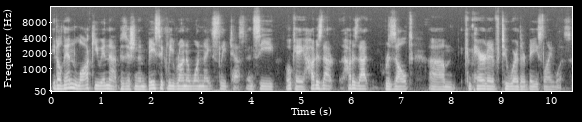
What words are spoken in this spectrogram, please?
It'll then lock you in that position and basically run a one night sleep test and see okay, how does that how does that result um, comparative to where their baseline was?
